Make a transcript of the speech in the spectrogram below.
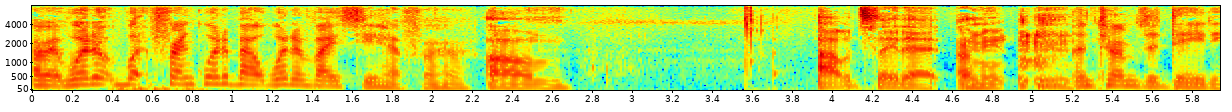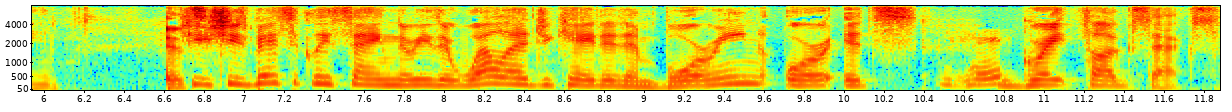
All right, what, what Frank? What about what advice do you have for her? Um, I would say that. I mean, in terms of dating, she, she's basically saying they're either well educated and boring, or it's great thug sex.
